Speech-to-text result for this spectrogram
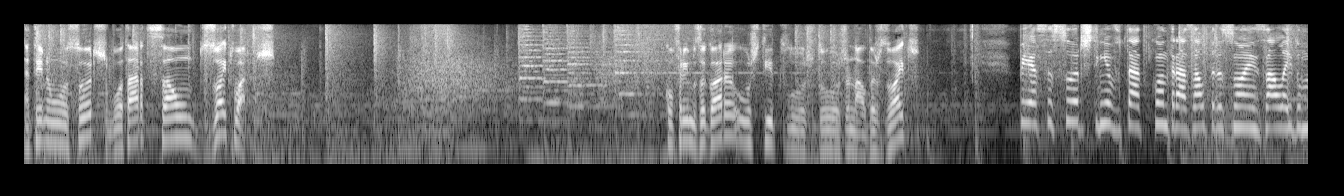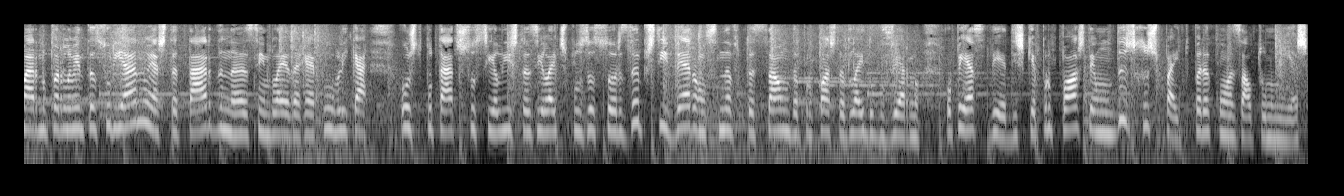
Antena 1 Açores, boa tarde, são 18 horas. Conferimos agora os títulos do Jornal das 18. PS Açores tinha votado contra as alterações à Lei do Mar no Parlamento açoriano. Esta tarde, na Assembleia da República, os deputados socialistas eleitos pelos Açores abstiveram-se na votação da proposta de lei do Governo. O PSD diz que a proposta é um desrespeito para com as autonomias.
